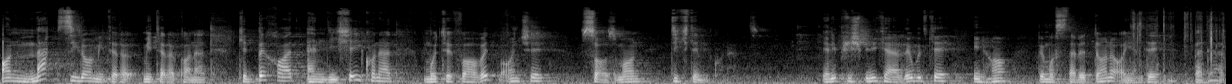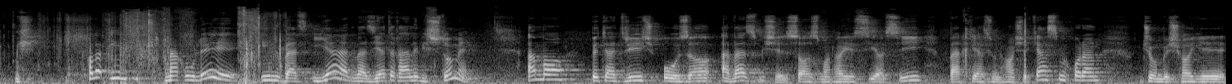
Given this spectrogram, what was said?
آن مغزی را میترکاند که بخواهد اندیشه کند متفاوت به آنچه سازمان دیکته می‌کند. یعنی پیش بینی کرده بود که اینها به مستبدان آینده بدل میشه حالا این مقوله این وضعیت وضعیت قرن بیستمه. اما به تدریج اوضاع عوض میشه. سازمان های سیاسی برخی از اونها شکست می‌خورن. جنبش های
